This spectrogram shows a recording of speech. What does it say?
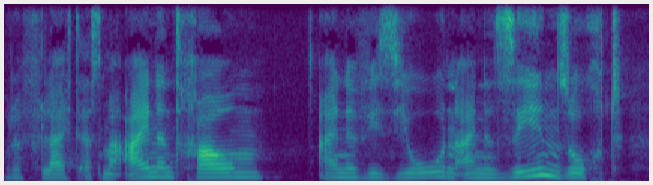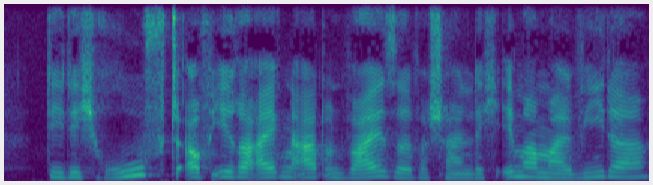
oder vielleicht erstmal einen Traum, eine Vision, eine Sehnsucht, die dich ruft auf ihre eigene Art und Weise wahrscheinlich immer mal wieder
